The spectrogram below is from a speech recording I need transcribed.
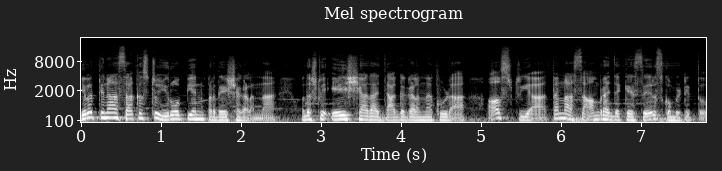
ಇವತ್ತಿನ ಸಾಕಷ್ಟು ಯುರೋಪಿಯನ್ ಪ್ರದೇಶಗಳನ್ನ, ಒಂದಷ್ಟು ಏಷ್ಯಾದ ಜಾಗಗಳನ್ನ ಕೂಡ ಆಸ್ಟ್ರಿಯಾ ತನ್ನ ಸಾಮ್ರಾಜ್ಯಕ್ಕೆ ಸೇರಿಸ್ಕೊಂಡ್ಬಿಟ್ಟಿತ್ತು.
